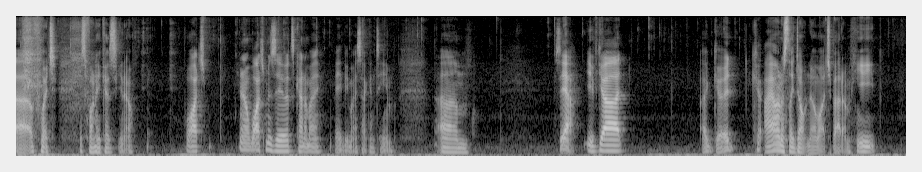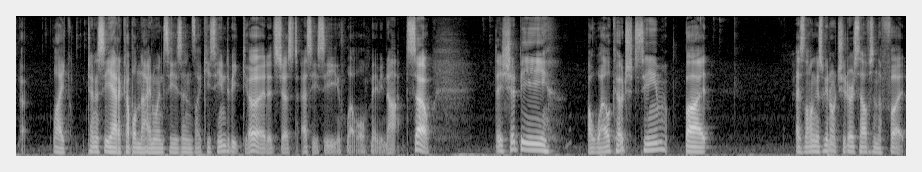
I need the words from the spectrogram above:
uh, which is funny because, you know, watch, you know, watch Mizzou. It's kind of my, maybe my second team. Um, so, yeah, you've got a good. I honestly don't know much about him. He, uh, like Tennessee had a couple nine win seasons. Like he seemed to be good. It's just SEC level, maybe not. So they should be a well coached team, but as long as we don't shoot ourselves in the foot,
